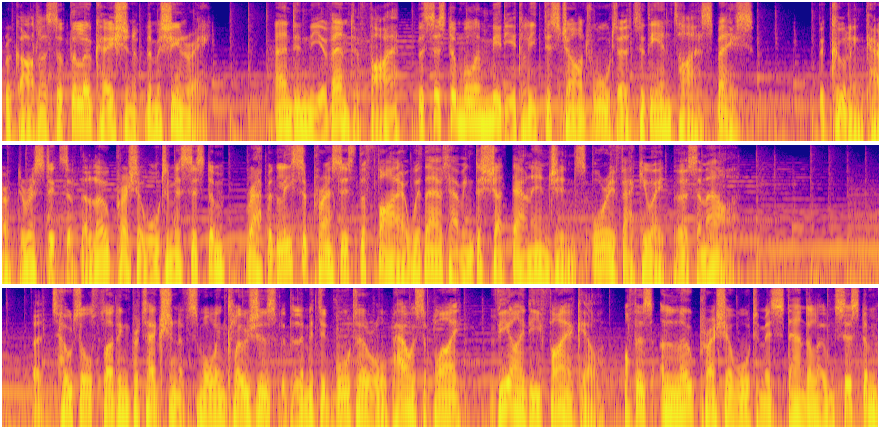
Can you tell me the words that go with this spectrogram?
regardless of the location of the machinery. And in the event of fire, the system will immediately discharge water to the entire space. The cooling characteristics of the low-pressure water mist system rapidly suppresses the fire without having to shut down engines or evacuate personnel. For total flooding protection of small enclosures with limited water or power supply, VID Firekill offers a low-pressure water mist standalone system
